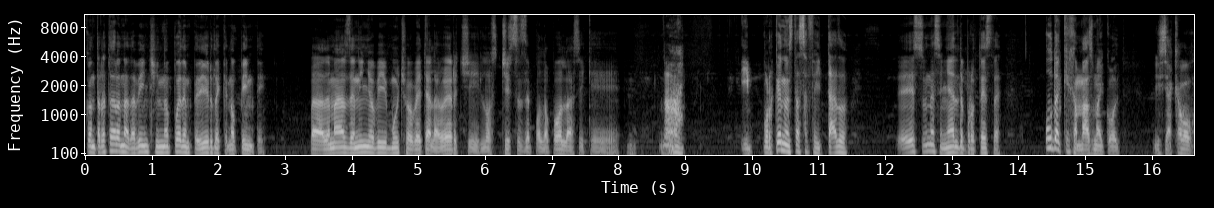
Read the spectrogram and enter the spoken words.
Contrataron a Da Vinci y no pueden pedirle que no pinte. Además, de niño vi mucho Vete a la Verch y los chistes de Polo Polo, así que... Ah. ¿Y por qué no estás afeitado? Es una señal de protesta. Una que jamás, Michael. Y se acabó.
